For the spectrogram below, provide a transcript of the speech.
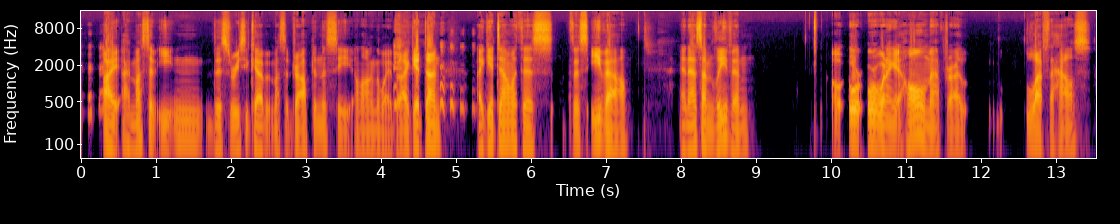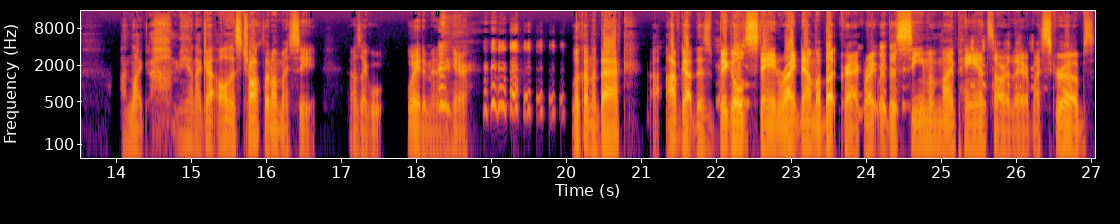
I I must have eaten this Reese cup. It must have dropped in the seat along the way. But I get done. I get done with this this eval, and as I'm leaving, or or, or when I get home after I left the house, I'm like, oh man, I got all this chocolate on my seat. I was like, wait a minute here. Look on the back. I've got this big old stain right down my butt crack, right where the seam of my pants are there, my scrubs.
